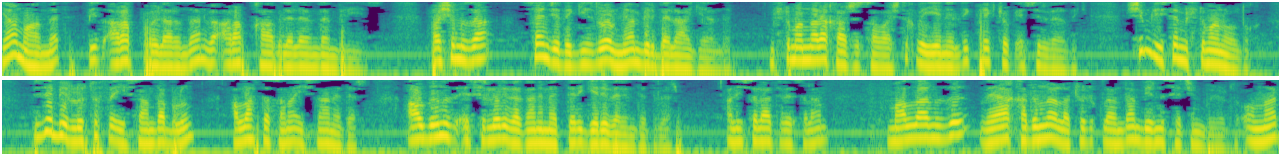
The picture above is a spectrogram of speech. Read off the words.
ya Muhammed biz Arap boylarından ve Arap kabilelerinden biriyiz. Başımıza sence de gizli olmayan bir bela geldi. Müslümanlara karşı savaştık ve yenildik pek çok esir verdik. Şimdi ise Müslüman olduk. Bize bir lütuf ve ihsanda bulun. Allah da sana ihsan eder. Aldığınız esirleri ve ganimetleri geri verin dediler. Aleyhissalatü vesselam mallarınızı veya kadınlarla çocuklarından birini seçin buyurdu. Onlar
